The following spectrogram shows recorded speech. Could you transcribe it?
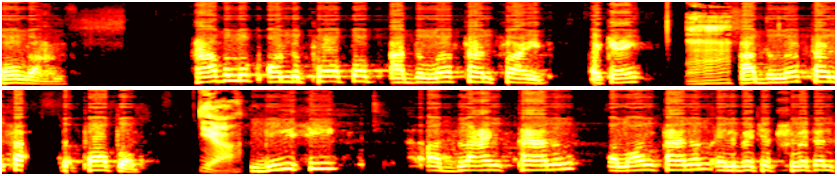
Hold on. Have a look on the pop-up at the left-hand side, okay? Mm-hmm. At the left-hand side of the pop-up, Yeah. do you see a blank panel, a long panel in which it's written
